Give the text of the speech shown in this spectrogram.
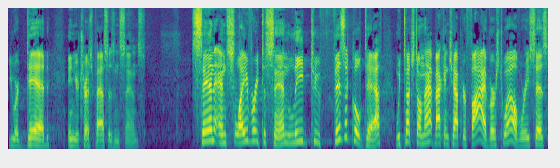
You are dead in your trespasses and sins. Sin and slavery to sin lead to physical death. We touched on that back in chapter 5, verse 12, where he says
